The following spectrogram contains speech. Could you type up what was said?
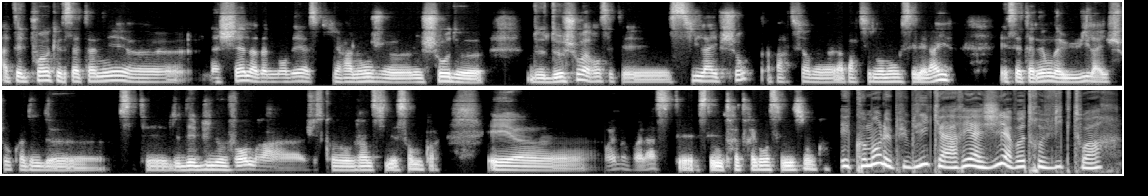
à tel point que cette année, euh, la chaîne a demandé à ce qu'ils rallonge le show de, de deux shows. Avant, c'était six live shows à partir de à partir du moment où c'est les lives. Et cette année, on a eu huit live shows, quoi. Donc, de, c'était de début novembre jusqu'au 26 décembre, quoi. Et euh, ouais, donc voilà, c'était, c'était une très, très grosse émission, quoi. Et comment le public a réagi à votre victoire?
